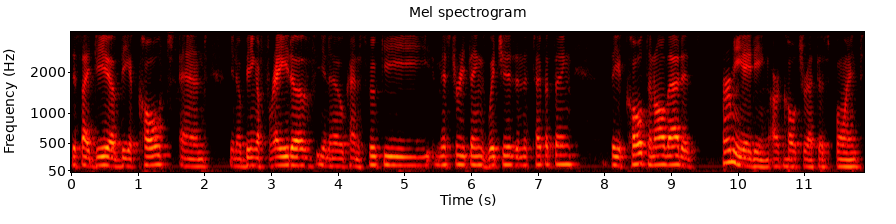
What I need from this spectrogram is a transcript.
this idea of the occult and you know being afraid of you know kind of spooky mystery things, witches and this type of thing. The occult and all that is permeating our mm-hmm. culture at this point.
